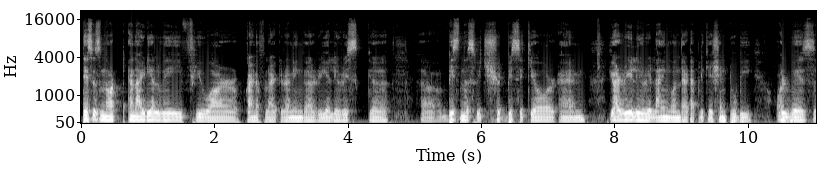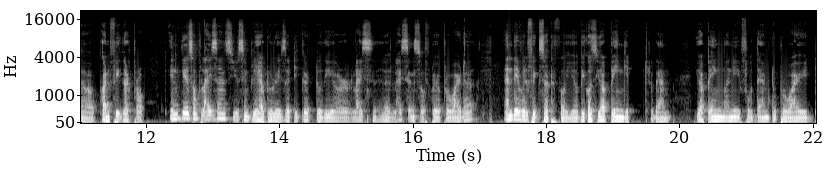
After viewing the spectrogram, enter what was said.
this is not an ideal way if you are kind of like running a really risk uh, uh, business which should be secure and you are really relying on that application to be always uh, configured properly in case of license you simply have to raise a ticket to your license, uh, license software provider and they will fix it for you because you are paying it to them. You are paying money for them to provide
